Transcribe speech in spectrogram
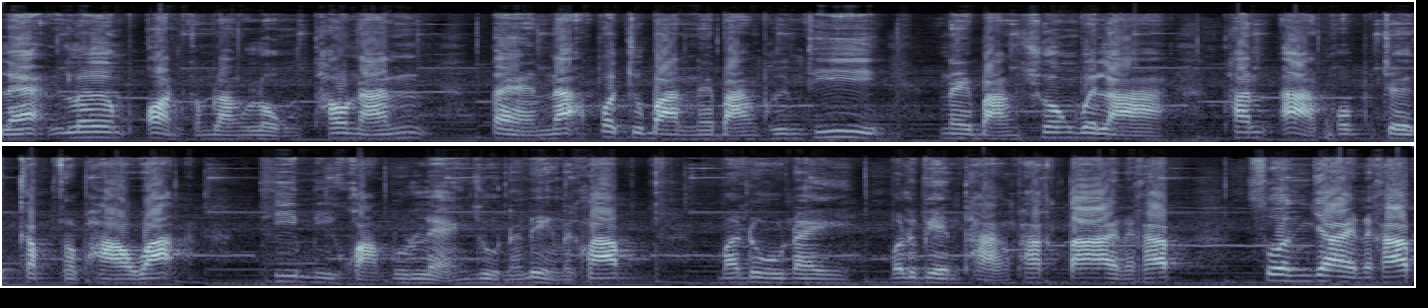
และเริ่มอ่อนกำลังลงเท่านั้น แต่ณปัจจุบันในบางพื้นที่ในบางช่วงเวลา ท่านอาจพบเจอกับสภาวะที่มีความรุนแรงอยู่นั่นเองนะครับ มาดูในบริเวณทางภาคใต้นะครับ ส่วนใหญ่นะครับ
